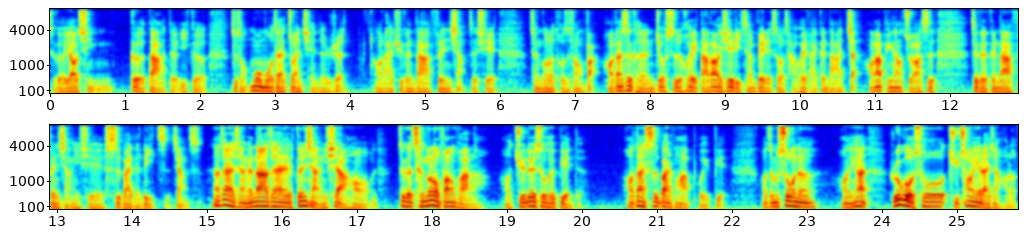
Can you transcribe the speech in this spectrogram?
这个邀请各大的一个这种默默在赚钱的人。哦，来去跟大家分享这些成功的投资方法。好，但是可能就是会达到一些里程碑的时候才会来跟大家讲。好，那平常主要是这个跟大家分享一些失败的例子这样子。那再来想跟大家再分享一下哈，这个成功的方法啦，好，绝对是会变的。好，但失败的方法不会变。哦，怎么说呢？好，你看，如果说举创业来讲好了，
